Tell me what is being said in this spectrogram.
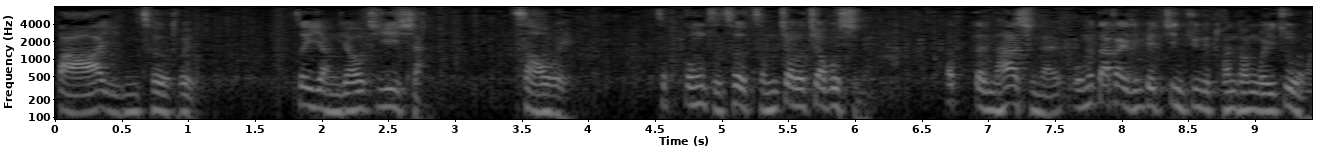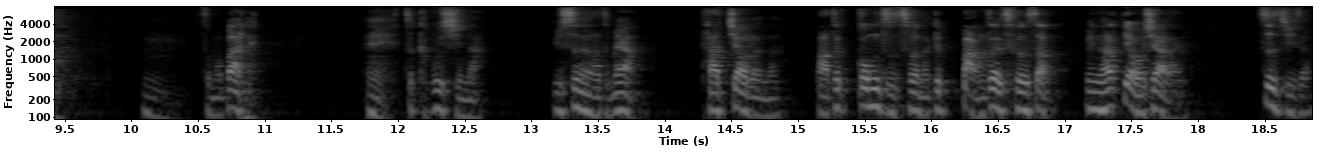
拔营撤退。这养瑶姬一想：“糟哎，这公子策怎么叫都叫不醒？啊，等他醒来，我们大概已经被晋军给团团围住了吧？嗯，怎么办呢？”哎，这可不行啊！于是呢，怎么样？他叫人呢，把这公子车呢给绑在车上，免得他掉下来。自己的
